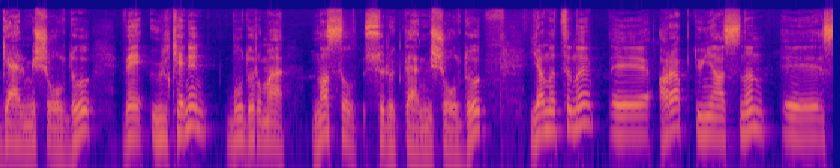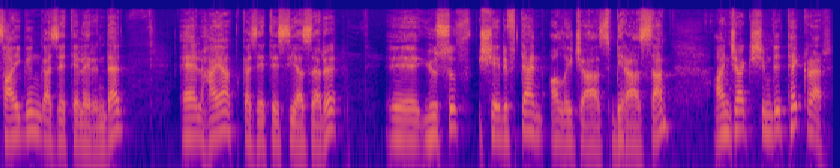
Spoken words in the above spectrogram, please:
gelmiş olduğu ve ülkenin bu duruma nasıl sürüklenmiş olduğu yanıtını e, Arap dünyasının e, saygın gazetelerinden El Hayat gazetesi yazarı e, Yusuf Şerif'ten alacağız birazdan. Ancak şimdi tekrar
